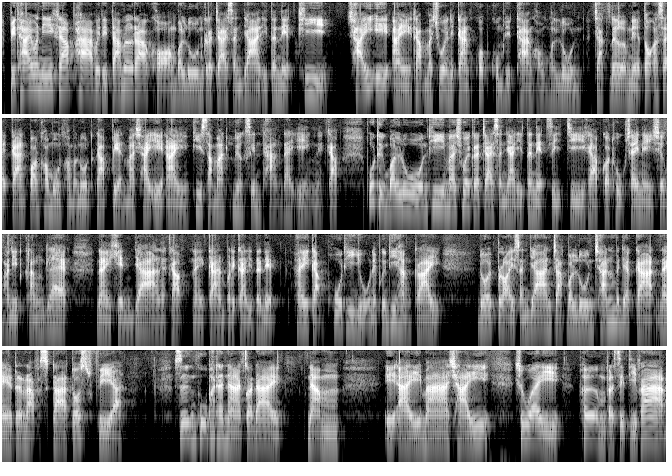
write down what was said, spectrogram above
ปิดท้ายวันนี้ครับพาไปติดตามเรื่องราวของบอลลูนกระจายสัญญาณอินเทอร์เน็ตที่ ใช้ AI ครับมาช่วยในการควบคุมทิศทางของบอลลูน จากเดิมเนี่ยต้องอาศัยการป้อนข้อมูลของมนุษย์ครับเปลี่ยนมาใช้ AI ที่สามารถเลือกเส้นทางได้เองนะครับพูดถึงบอลลูนที่มาช่วยกระจายสัญญาณอินเทอร์เน็ต 4G ครับก็ถูกใช้ในเชิงพาณิชย์ครั้งแรกในเคนยานะครับในการบริการอินเทอร์เน็ต ให้กับผู้ที่อยู่ในพื้นที่ห่างไกล โดยปล่อยสัญญาณจากบอลลูนชั้นบรรยากาศในระดับสตราโตสเฟียร์ซึ่งผู้พัฒนาก็ได้นำ AI มาใช้ช่วยเพิ่มประสิทธิภาพ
